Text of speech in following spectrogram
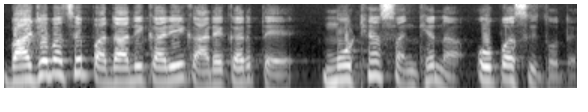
भाजपचे पदाधिकारी कार्यकर्ते मोठ्या संख्येनं उपस्थित होते.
